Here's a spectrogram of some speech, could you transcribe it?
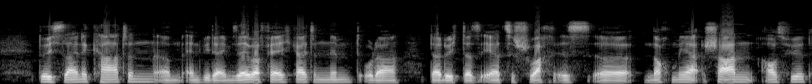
durch seine Karten, ähm, entweder ihm selber Fähigkeiten nimmt oder dadurch, dass er zu schwach ist, äh, noch mehr Schaden ausführt.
